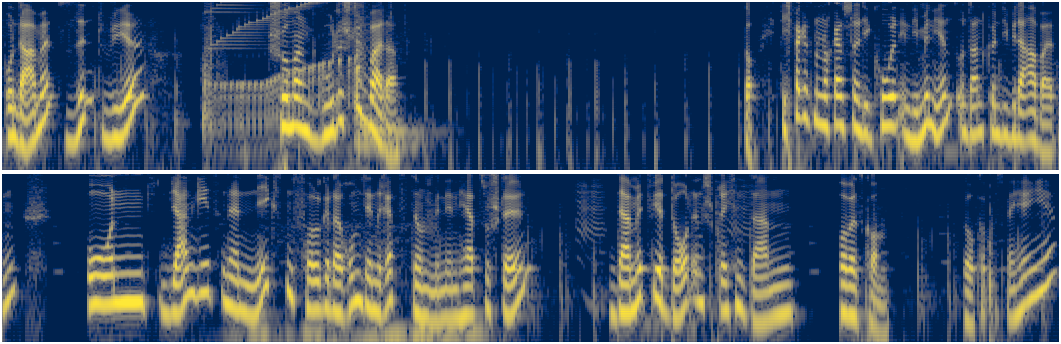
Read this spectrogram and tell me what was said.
Und damit sind wir schon mal ein gutes Stück weiter. So, ich packe jetzt mal noch ganz schnell die Kohlen in die Minions und dann können die wieder arbeiten. Und dann geht es in der nächsten Folge darum, den Redstone-Minion herzustellen, damit wir dort entsprechend dann vorwärts kommen. So, kommt das mal her hier.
